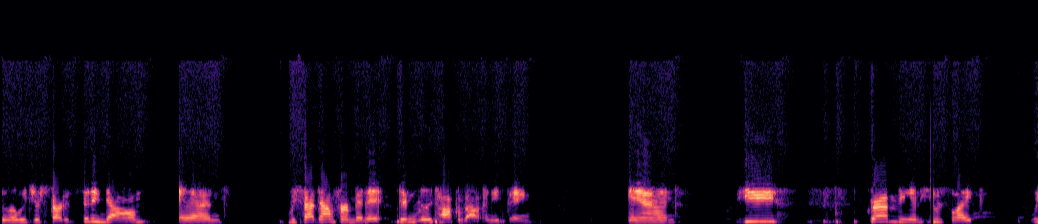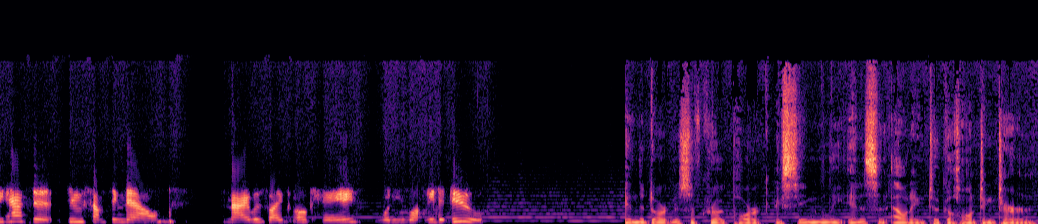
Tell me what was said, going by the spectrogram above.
So then we just started sitting down and we sat down for a minute, didn't really talk about anything. And he grabbed me and he was like, we have to do something now. And I was like, okay, what do you want me to do? In the darkness of Krug Park, a seemingly innocent outing took a haunting turn.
